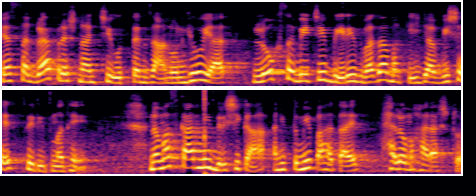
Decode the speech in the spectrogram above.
या सगळ्या प्रश्नांची उत्तर जाणून घेऊयात लोकसभेची बेरीज वजाबाकी या विशेष सिरीजमध्ये. नमस्कार मी दृशिका आणि तुम्ही पाहतायत हॅलो महाराष्ट्र.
